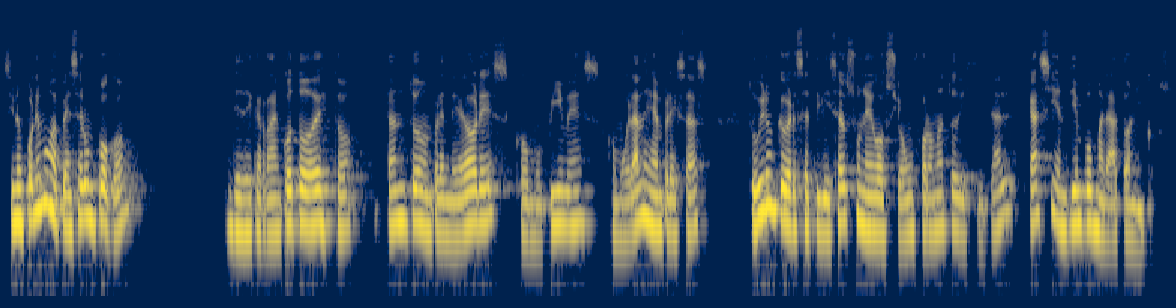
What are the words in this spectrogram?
Si nos ponemos a pensar un poco, desde que arrancó todo esto, tanto emprendedores como pymes, como grandes empresas, tuvieron que versatilizar su negocio a un formato digital casi en tiempos maratónicos.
